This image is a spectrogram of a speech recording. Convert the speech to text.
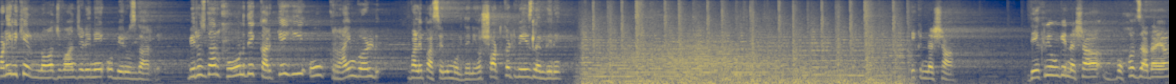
ਪੜ੍ਹੇ ਲਿਖੇ ਨੌਜਵਾਨ ਜਿਹੜੇ ਨੇ, ਉਹ ਬੇਰੋਜ਼ਗਾਰ ਨੇ। ਬੇਰੋਜ਼ਗਾਰ ਹੋਣ ਦੇ ਕਰਕੇ ਹੀ ਉਹ ਕ੍ਰਾਈਮ ਵਰਲਡ ਵਾਲੇ ਪਾਸੇ ਨੂੰ ਮੁੜਦੇ ਨੇ ਔਰ ਸ਼ਾਰਟਕਟ ਵੇਜ਼ ਲੈਂਦੇ ਨੇ। ਇੱਕ ਨਸ਼ਾ। ਦੇਖ ਰਹੇ ਹੋਗੇ ਨਸ਼ਾ ਬਹੁਤ ਜ਼ਿਆਦਾ ਆ।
